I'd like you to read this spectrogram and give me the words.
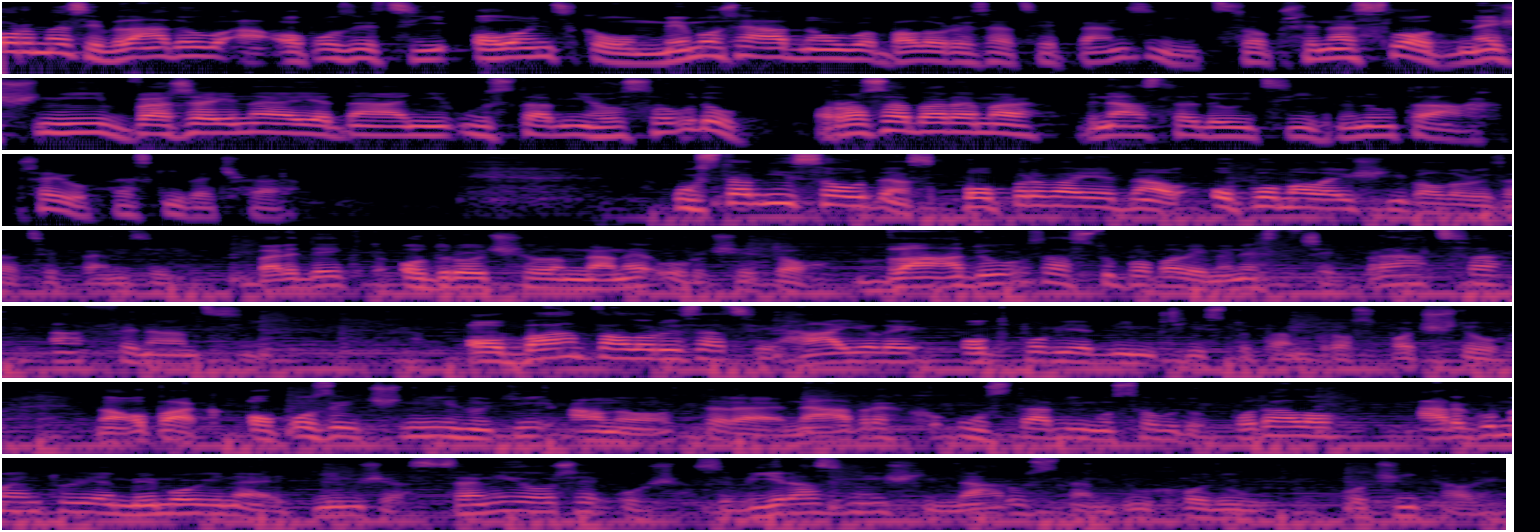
Spor mezi vládou a opozicí o loňskou mimořádnou valorizaci penzí, co přineslo dnešní veřejné jednání ústavního soudu, rozebereme v následujících minutách. Přeju hezký večer. Ústavní soud dnes poprvé jednal o pomalejší valorizaci penzí. Verdikt odročil na neurčito. Vládu zastupovali ministři práce a financí. Oba valorizaci hájili odpovědným přístupem k rozpočtu. Naopak opoziční hnutí ANO, které návrh k ústavnímu soudu podalo, argumentuje mimo jiné tím, že seniori už s výraznějším nárůstem důchodů počítali.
